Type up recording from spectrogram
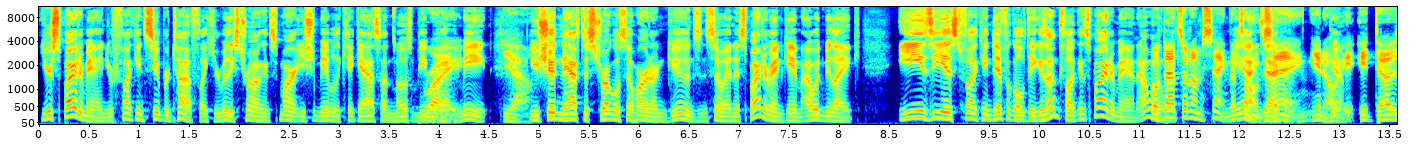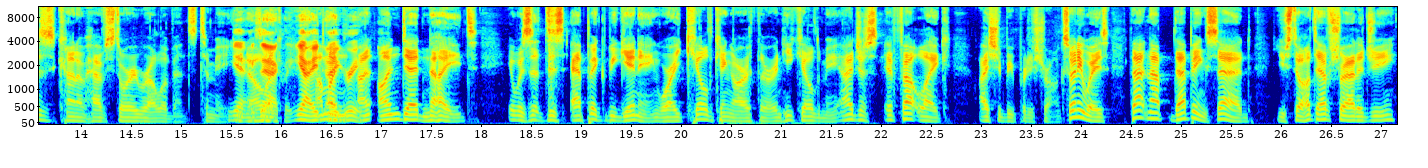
you're Spider Man, you're fucking super tough, like you're really strong and smart. You should be able to kick ass on most people that you meet. Yeah. You shouldn't have to struggle so hard on goons. And so in a Spider Man game, I would be like easiest fucking difficulty because I'm fucking Spider Man. I well, that's what I'm saying. That's Yeah, all I'm exactly. saying. You know, Yeah. it, it does kind of have story relevance to me. Yeah, you know? exactly. Yeah, I- I'm I agree. An undead knight. It was at this epic beginning where I killed King Arthur and he killed me. I just it felt like I should be pretty strong. So, anyways, that not that being said, you still have to have strategy.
